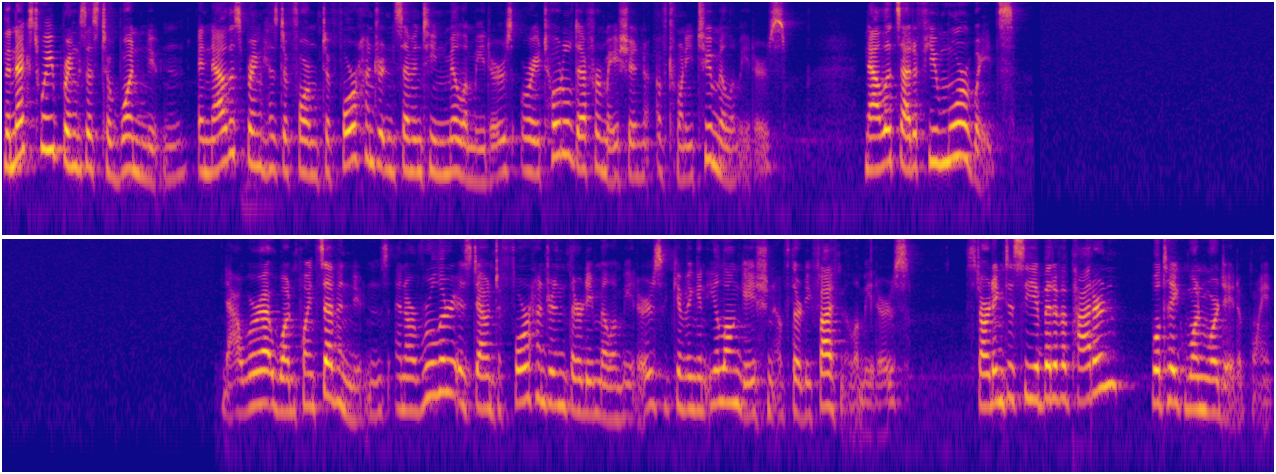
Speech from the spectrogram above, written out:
The next weight brings us to 1 newton, and now the spring has deformed to 417 millimeters, or a total deformation of 22 millimeters. Now let's add a few more weights. Now we're at 1.7 newtons, and our ruler is down to 430 millimeters, giving an elongation of 35 millimeters. Starting to see a bit of a pattern? We'll take one more data point.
